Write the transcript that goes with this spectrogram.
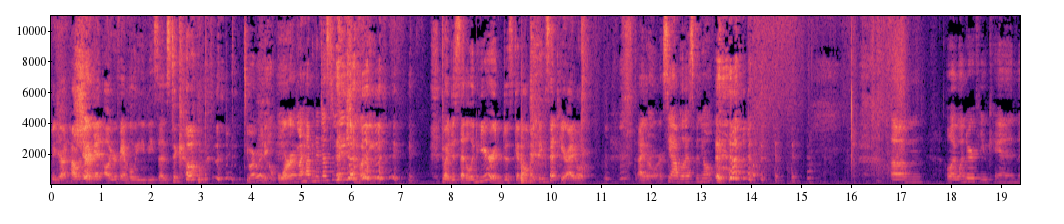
figure out how we're Sure. gonna get all your family visas to come to our wedding. Or am I having a destination wedding? Do I just settle in here and just get all my things sent here? I don't. Either or. Si habla español? Um, well, I wonder if you can.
